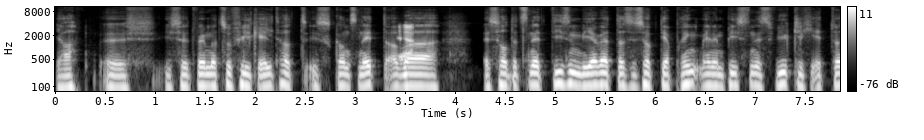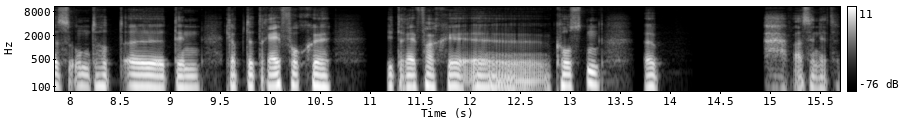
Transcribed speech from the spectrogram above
ja, äh, ist halt, wenn man zu viel Geld hat, ist ganz nett, aber es hat jetzt nicht diesen Mehrwert, dass ich sage, der bringt meinem Business wirklich etwas und hat äh, den, ich glaube, der dreifache, die dreifache äh, Kosten. Äh, weiß ich nicht.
